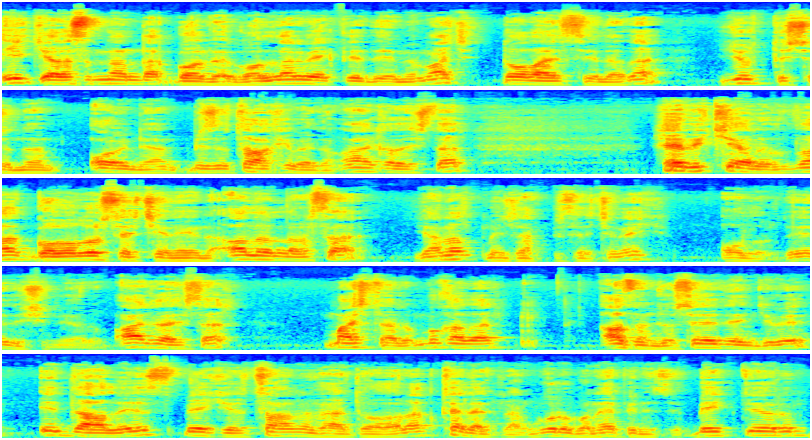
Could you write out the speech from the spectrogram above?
İlk yarısından da gol ve goller beklediğim bir maç. Dolayısıyla da yurt dışından oynayan, bizi takip eden arkadaşlar her iki yarıda da gol olur seçeneğini alırlarsa yanıltmayacak bir seçenek olur diye düşünüyorum. Arkadaşlar maçlarım bu kadar. Az önce söylediğim gibi iddialıyız. Bekir Tanrıverdi olarak Telegram grubuna hepinizi bekliyorum.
